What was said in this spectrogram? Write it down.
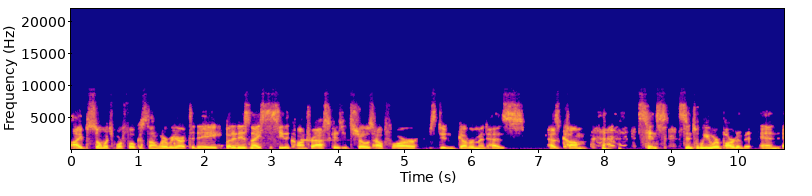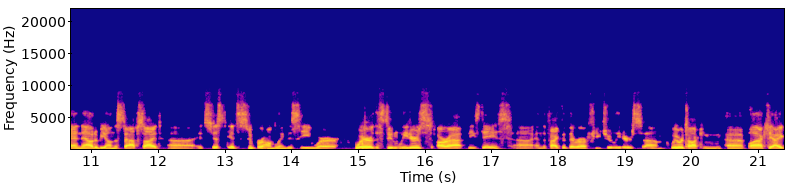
I'm so much more focused on where we are today, but it is nice to see the contrast because it shows how far student government has has come since since we were part of it and and now to be on the staff side uh, it's just it's super humbling to see where where the student leaders are at these days uh, and the fact that there are future leaders. Um, we were talking uh, well actually i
